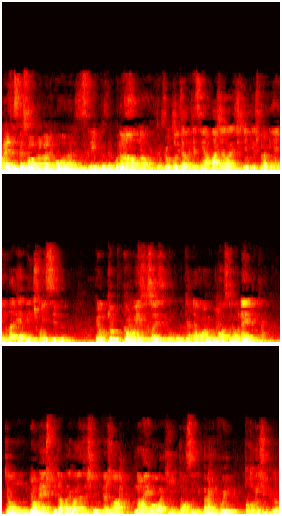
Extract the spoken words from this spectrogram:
Mas esse pessoal trabalha com análises clínicas depois? Não, não. O que eu estou dizendo é que assim, a parte de análises clínicas para mim ainda é bem desconhecida. Pelo que eu, que eu conheço, só que até um amigo nosso, né, o Nélio, que é um biomédico que trabalha com análises clínicas lá, não é igual aqui. Então, assim, para mim foi totalmente. Eu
